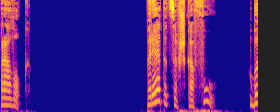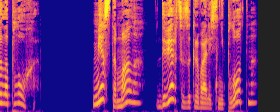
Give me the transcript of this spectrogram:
Пролог. Прятаться в шкафу было плохо. Места мало, дверцы закрывались неплотно,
